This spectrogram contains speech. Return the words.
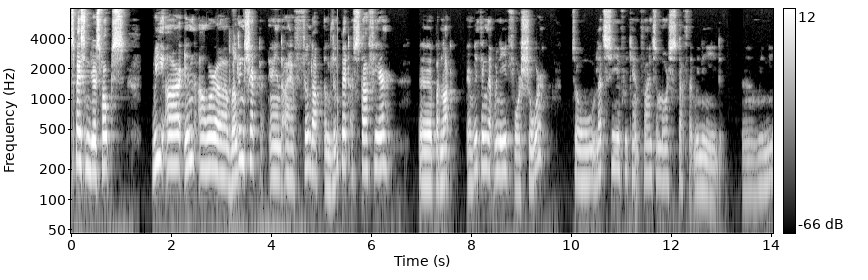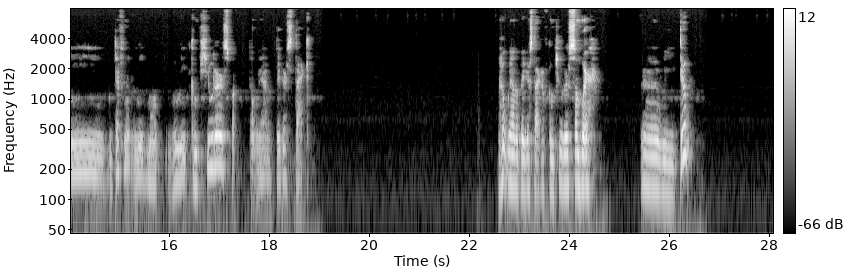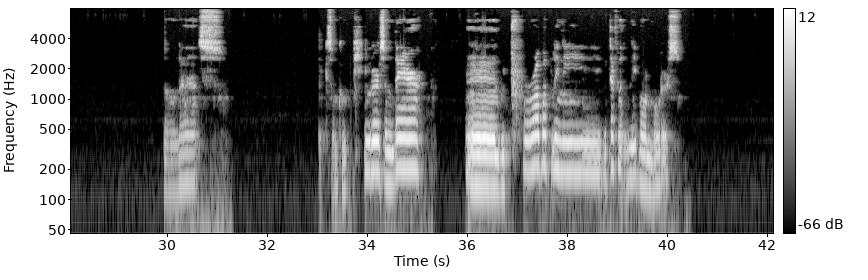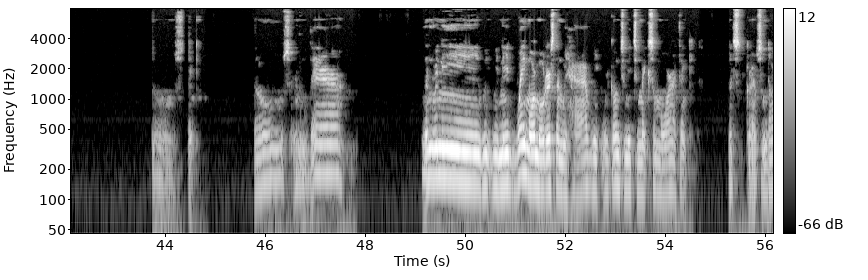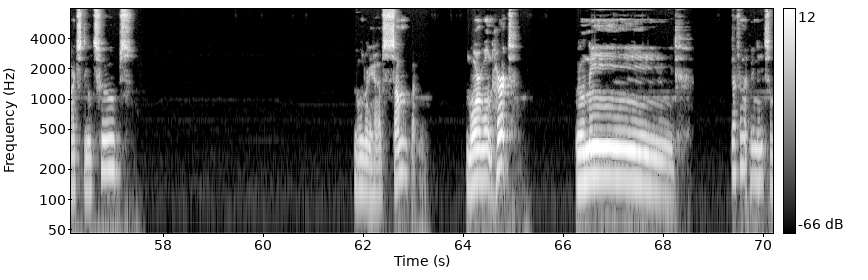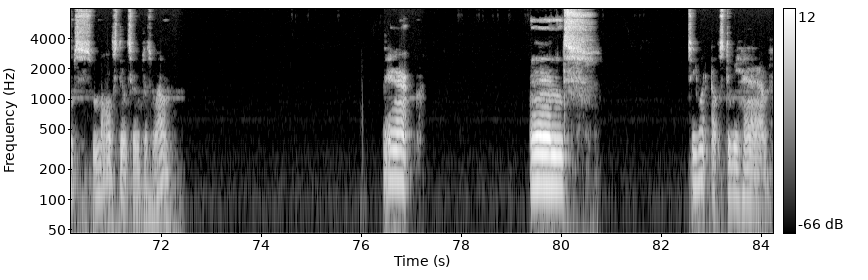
Space Engineers, folks. We are in our uh, welding ship, and I have filled up a little bit of stuff here, uh, but not everything that we need for sure. So let's see if we can't find some more stuff that we need. Uh, we need, we definitely need more, we need computers, but don't we have a bigger stack? I hope we have a bigger stack of computers somewhere. Uh, we do. So let's stick some computers in there. And we probably need, we definitely need more motors. So stick those in there. Then we need, we, we need way more motors than we have. We, we're going to need to make some more, I think. Let's grab some large steel tubes. We already have some, but more won't hurt. We'll need, definitely need some small steel tubes as well. There. And see what else do we have?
